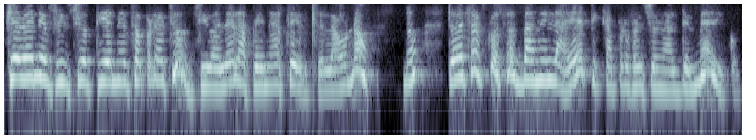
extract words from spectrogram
qué beneficio tiene esa operación, si vale la pena hacérsela o no. ¿No? Todas esas cosas van en la ética profesional del médico.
